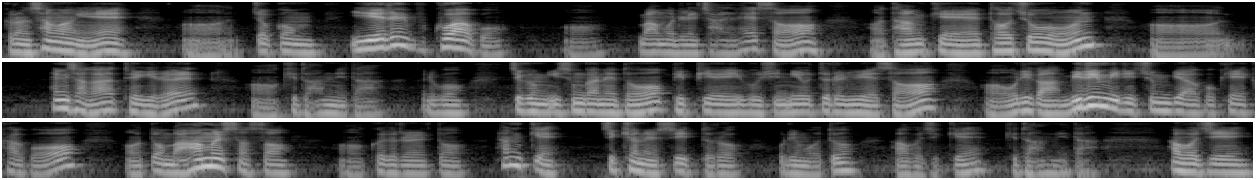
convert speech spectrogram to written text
그런 상황에 어, 조금 이해를 구하고 어, 마무리를 잘 해서 어, 다음 기회에 더 좋은 어, 행사가 되기를 어, 기도합니다. 그리고 지금 이 순간에도 비 피해 입으신 이웃들을 위해서 어, 우리가 미리미리 준비하고 계획하고 어, 또 마음을 써서 어, 그들을 또 함께 지켜낼 수 있도록 우리 모두 아버지께 기도합니다. 아버지,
